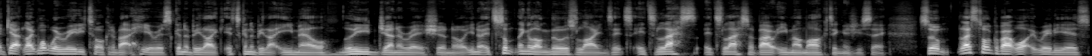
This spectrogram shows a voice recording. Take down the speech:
again, like what we're really talking about here is going to be like it's going to be like email lead generation, or you know, it's something along those lines. It's it's less it's less about email marketing, as you say. So let's talk about what it really is.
